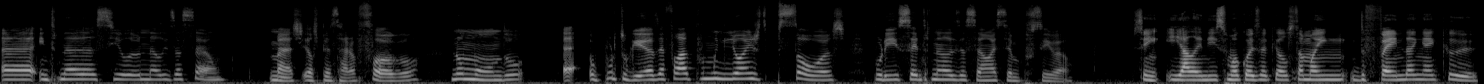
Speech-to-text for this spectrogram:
a internacionalização. Mas eles pensaram: fogo, no mundo, eh, o português é falado por milhões de pessoas. Por isso, a internalização é sempre possível. Sim, e além disso, uma coisa que eles também defendem é que,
